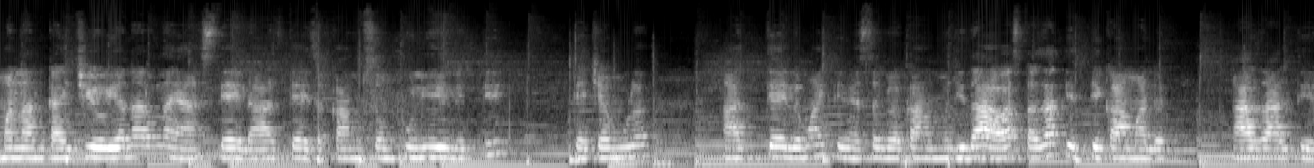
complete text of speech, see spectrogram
मनान काय चिव येणार नाही. आज त्यायला आज त्यायचं काम संपून येईल ते. त्याच्यामुळं आज त्याला माहिती नाही सगळं काम म्हणजे दहा वाजता जाते ते कामाला. आज आलते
